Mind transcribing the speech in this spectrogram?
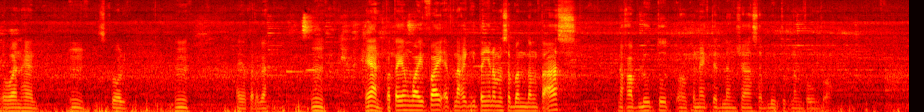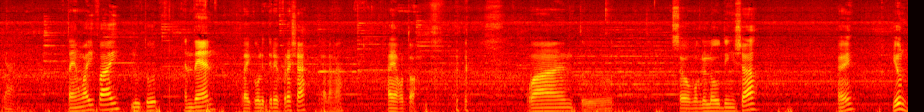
so, one hand. Mm, scroll. Mm. Ayaw talaga. Mm. Ayan, patay ang wifi at nakikita nyo naman sa bandang taas, naka bluetooth or connected lang siya sa bluetooth ng phone ko. Ayan. Patay ang wifi, bluetooth, and then, try ko ulit i-refresh ha. Kaya lang ha. Kaya ko to. One, two, So, maglo-loading siya. Okay? Yun.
